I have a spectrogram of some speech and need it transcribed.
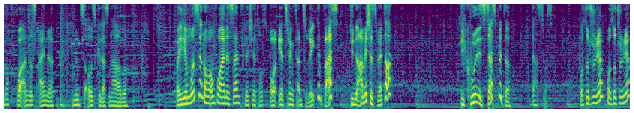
noch woanders eine Münze ausgelassen habe. Weil hier muss ja noch irgendwo eine sein. Vielleicht hier draußen. Oh, jetzt fängt es an zu regnen. Was? Dynamisches Wetter? Wie cool ist das bitte? Ist was. Bowser Junior? Bowser Junior?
